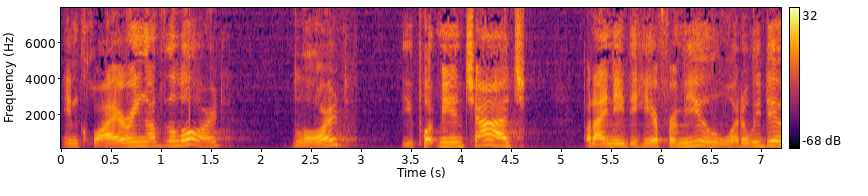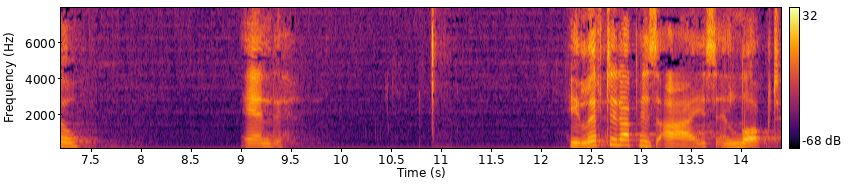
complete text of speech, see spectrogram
inquiring of the Lord Lord, you put me in charge, but I need to hear from you. What do we do? And he lifted up his eyes and looked,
